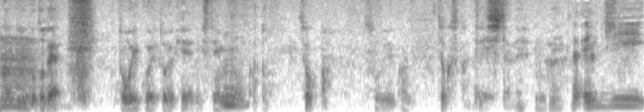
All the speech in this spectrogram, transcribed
かということで遠い声遠い部屋にしてみようかと、そうか。そういう感そうかそうか。でしたね。じ、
